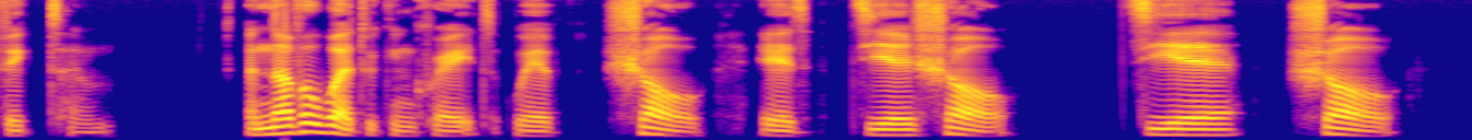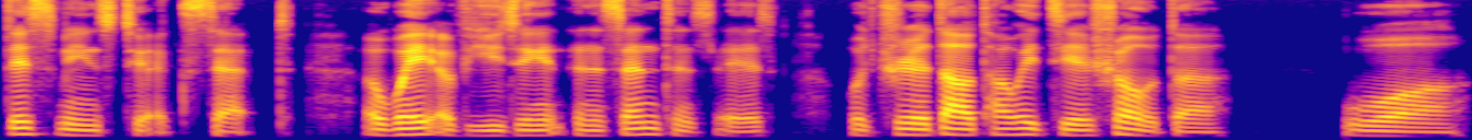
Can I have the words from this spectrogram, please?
victim? Another word we can create with show is 接受,接受. This means to accept. A way of using it in a sentence is 我知道他会接受的。我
